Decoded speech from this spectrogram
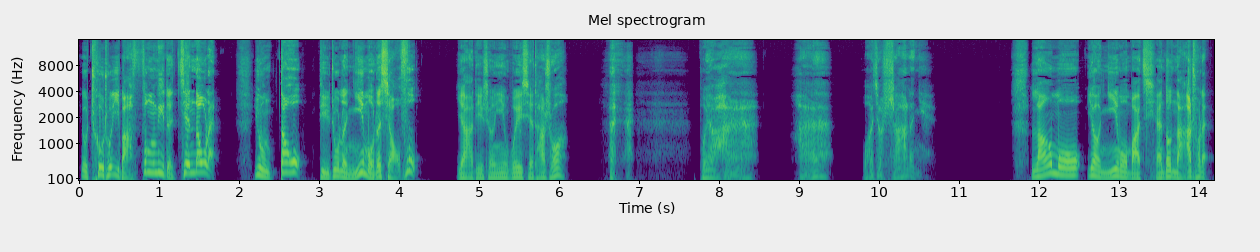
又抽出一把锋利的尖刀来，用刀抵住了倪某的小腹，压低声音威胁他说：“ 不要喊，喊我就杀了你。”郎某要倪某把钱都拿出来，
